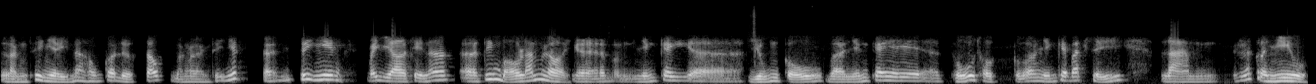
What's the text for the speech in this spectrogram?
Lần thứ nhì nó không có được tốt bằng lần thứ nhất. À, tuy nhiên bây giờ thì nó à, tiến bộ lắm rồi. À, những cái à, dụng cụ và những cái thủ thuật của những cái bác sĩ làm rất là nhiều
